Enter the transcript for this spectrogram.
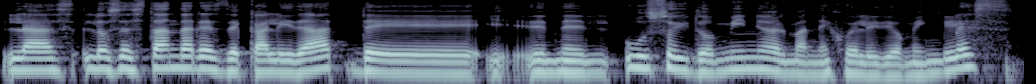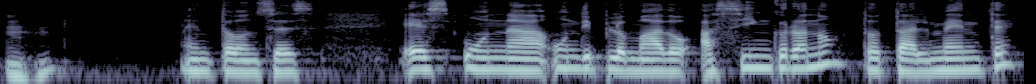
los estándares de calidad de, en el uso y dominio del manejo del idioma inglés. Entonces, es una, un diplomado asíncrono totalmente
